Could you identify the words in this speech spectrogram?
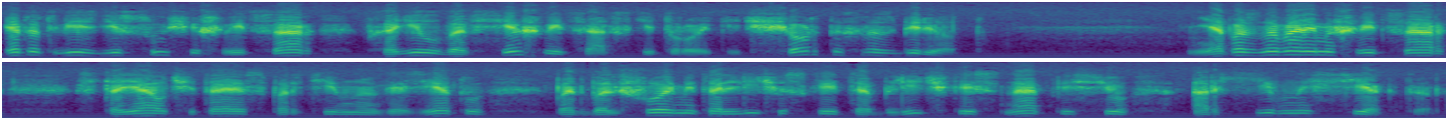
этот вездесущий швейцар входил во все швейцарские тройки, черт их разберет. Неопознаваемый швейцар стоял, читая спортивную газету, под большой металлической табличкой с надписью «Архивный сектор»,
